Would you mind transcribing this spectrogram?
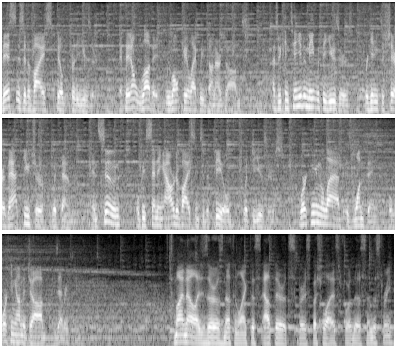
This is a device built for the user. If they don't love it, we won't feel like we've done our jobs. As we continue to meet with the users, we're getting to share that future with them. And soon, we'll be sending our device into the field with the users. Working in the lab is one thing, but working on the job is everything. To my knowledge, there is nothing like this out there. It's very specialized for this industry.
